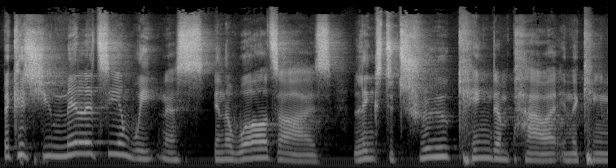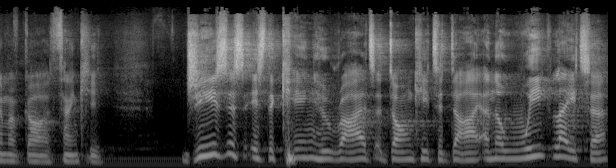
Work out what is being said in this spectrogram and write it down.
Because humility and weakness in the world's eyes links to true kingdom power in the kingdom of God. Thank you. Jesus is the king who rides a donkey to die. And a week later,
